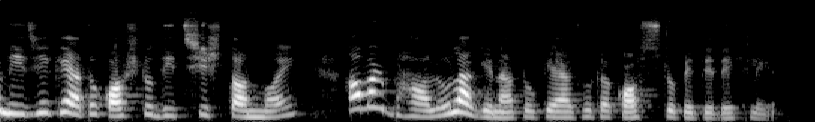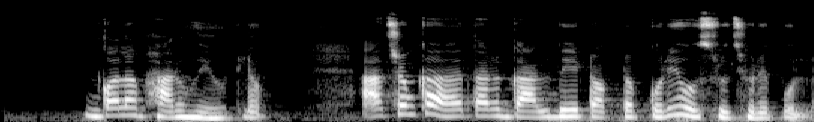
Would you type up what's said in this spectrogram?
নিজেকে এত কষ্ট দিচ্ছিস তন্ময়? আমার ভালো লাগে না তোকে এতটা কষ্ট পেতে দেখলে। গলা ভার হয়ে উঠল। আচমকা তার গাল বেয়ে টপটপ করে অশ্রু ঝরে পড়ল।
